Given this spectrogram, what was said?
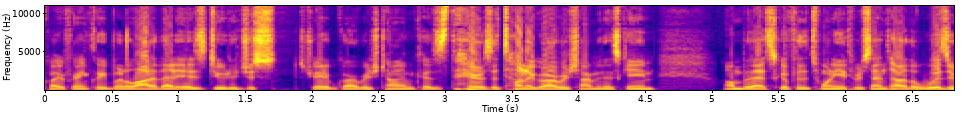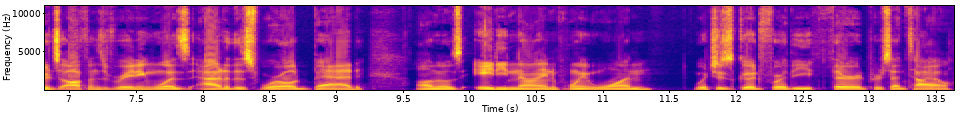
quite frankly. But a lot of that is due to just straight up garbage time because there's a ton of garbage time in this game. Um, but that's good for the 28th percentile. The Wizards' offensive rating was out of this world bad. Um, it was 89.1, which is good for the third percentile.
